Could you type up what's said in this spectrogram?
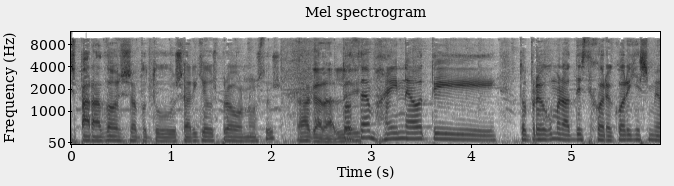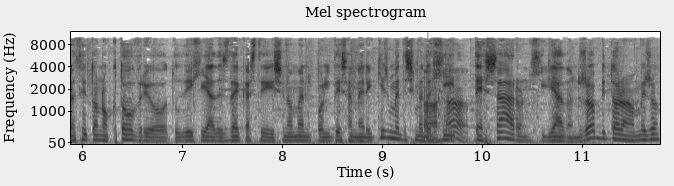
ε, τις παραδόσεις από τους αρχαίους πρόγονούς τους. Α, καλά, Το λέει. θέμα είναι ότι το προηγούμενο αντίστοιχο ρεκόρ είχε σημειωθεί τον Οκτώβριο του 2010 στις Ηνωμένες Πολιτείες Αμερικής με τη συμμετοχή Αχα. 4.000 ζόμπι. Τώρα νομίζω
